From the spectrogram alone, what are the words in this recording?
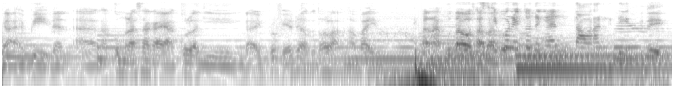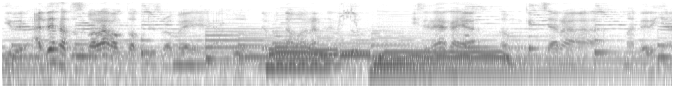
Nggak happy. Dan uh, aku merasa kayak aku lagi nggak improve ya udah aku tolak. Ngapain? Karena aku tahu saat aku meskipun itu dengan tawaran gede. Gede gitu. Ada satu sekolah waktu aku di Surabaya ya, aku dapet tawaran dan itu istilahnya kayak eh, mungkin secara materinya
